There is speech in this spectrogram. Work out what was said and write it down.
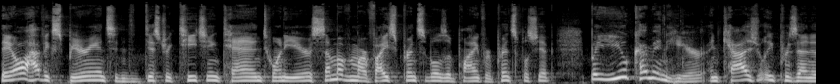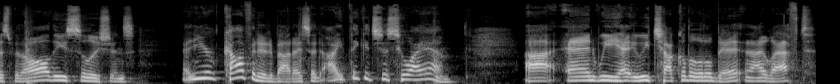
They all have experience in district teaching 10, 20 years. Some of them are vice principals applying for principalship. But you come in here and casually present us with all these solutions. and you're confident about it. I said, I think it's just who I am. Uh, and we we chuckled a little bit, and I left.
